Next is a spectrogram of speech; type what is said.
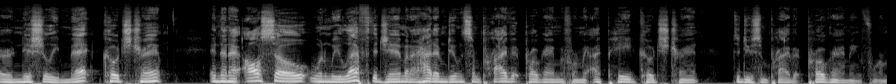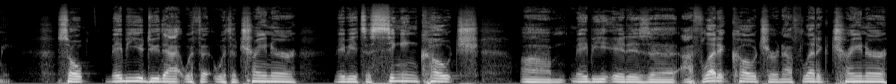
initially met Coach Trent. And then I also, when we left the gym and I had him doing some private programming for me, I paid Coach Trent to do some private programming for me. So maybe you do that with a, with a trainer. Maybe it's a singing coach. Um, maybe it is an athletic coach or an athletic trainer.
